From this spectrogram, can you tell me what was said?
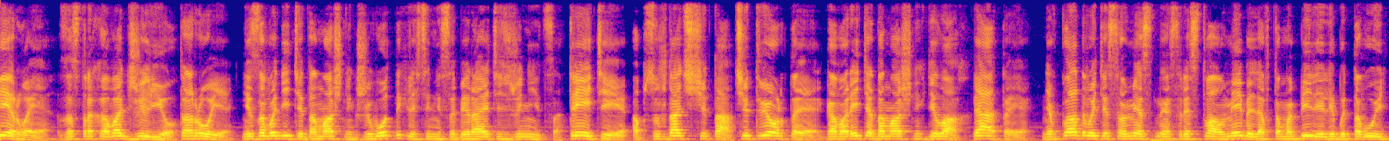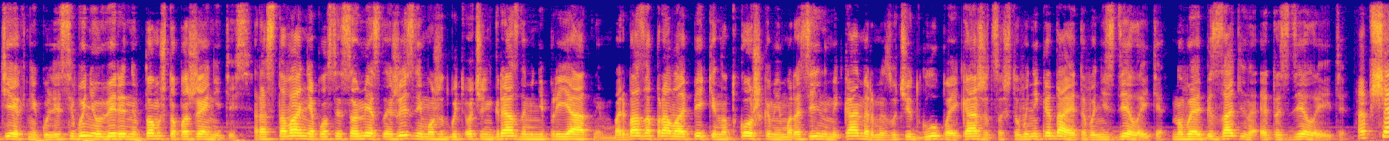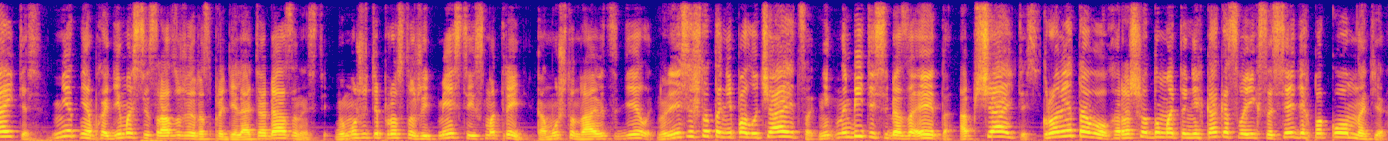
Первое. Застраховать жилье. Второе. Не заводите домашних животных, если не собираетесь жениться. Третье. Обсуждать счета. Четвертое. Говорить о домашних делах. Пятое. Не вкладывайте совместные средства в мебель, автомобиль или бытовую технику, если вы не уверены в том, что поженитесь. Расставание после совместной жизни может быть очень грязным и неприятным. Борьба за право опеки над кошками и морозильными камерами звучит глупо и кажется, что вы никогда этого не сделаете, но вы обязательно это сделаете. Общайтесь. Нет необходимости сразу же распределять распределять обязанности. Вы можете просто жить вместе и смотреть, кому что нравится делать. Но если что-то не получается, не гнобите себя за это, общайтесь. Кроме того, хорошо думать о них как о своих соседях по комнате.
